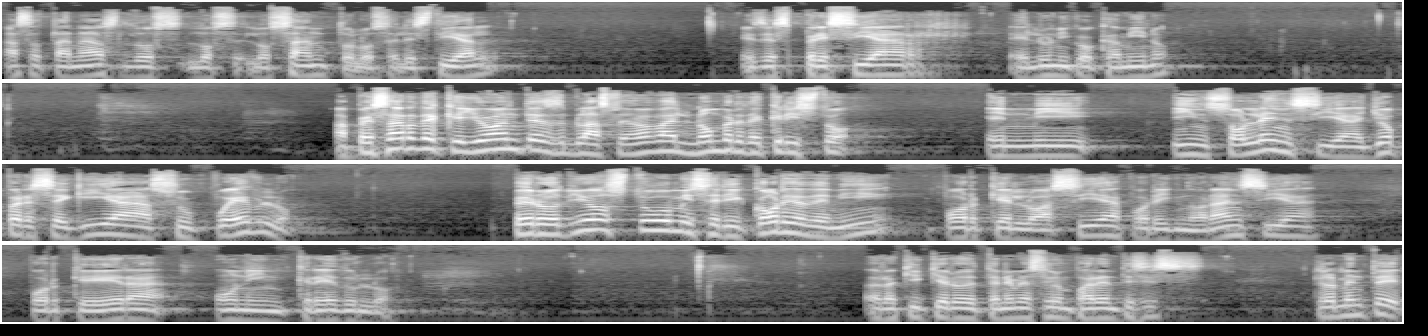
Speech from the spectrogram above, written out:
a Satanás los, lo santo, lo celestial, es despreciar el único camino. A pesar de que yo antes blasfemaba el nombre de Cristo, en mi insolencia yo perseguía a su pueblo. Pero Dios tuvo misericordia de mí porque lo hacía por ignorancia, porque era un incrédulo. Ahora aquí quiero detenerme hacer un paréntesis. Realmente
